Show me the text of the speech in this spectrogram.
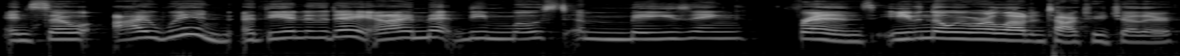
And so I win at the end of the day. And I met the most amazing friends, even though we weren't allowed to talk to each other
